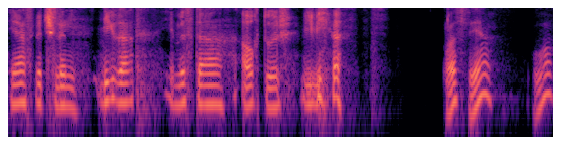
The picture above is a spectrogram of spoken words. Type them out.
ja, es wird schlimm. Wie gesagt, ihr müsst da auch durch, wie wir. Was, wer? Wo?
